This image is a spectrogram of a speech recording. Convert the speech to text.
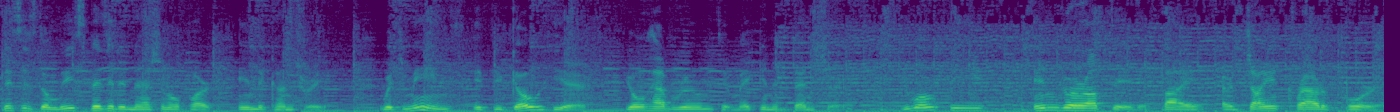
this is the least visited national park in the country, which means if you go here, you'll have room to make an adventure. You won't be interrupted by a giant crowd of tourists.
